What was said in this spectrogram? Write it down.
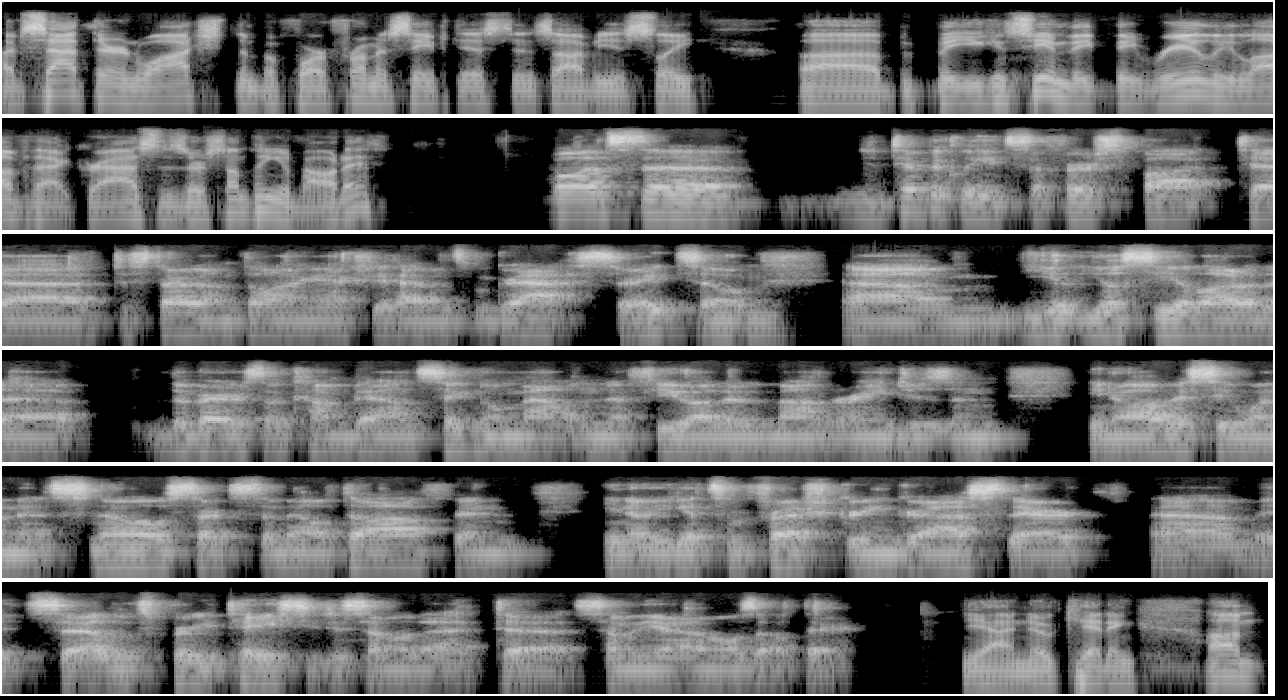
I've sat there and watched them before from a safe distance, obviously, uh, but, but you can see them. They, they really love that grass. Is there something about it? Well, it's the typically it's the first spot to, to start on thawing actually having some grass right? So mm-hmm. um, you, you'll see a lot of the the bears will come down signal mountain a few other mountain ranges. And you know obviously when that snow starts to melt off and you know you get some fresh green grass there um, it's uh, looks pretty tasty to some of that uh, some of the animals out there Yeah, no kidding. Um,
